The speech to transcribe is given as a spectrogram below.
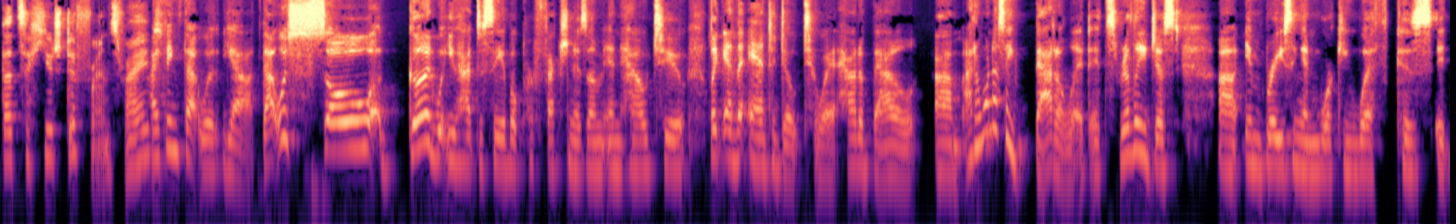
that's a huge difference right? I think that was yeah that was so good what you had to say about perfectionism and how to like and the antidote to it how to battle um, i don't want to say battle it it's really just uh, embracing and working with because it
